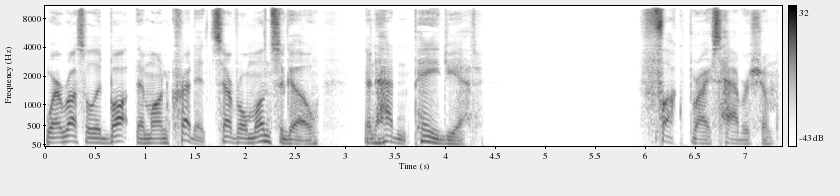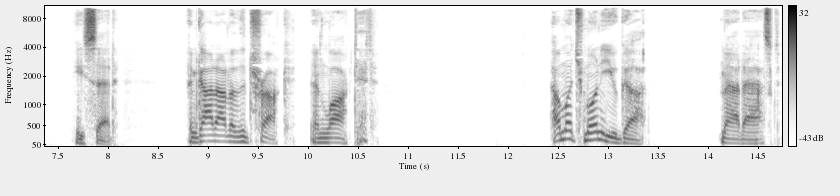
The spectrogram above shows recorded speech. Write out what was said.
where Russell had bought them on credit several months ago and hadn't paid yet. Fuck Bryce Habersham, he said, and got out of the truck and locked it. How much money you got? Matt asked,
